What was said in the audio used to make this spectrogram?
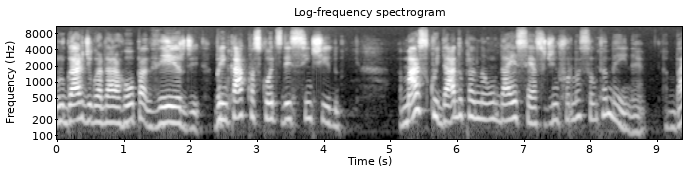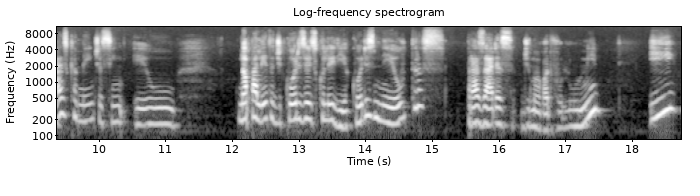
o lugar de guardar a roupa verde, brincar com as cores desse sentido. Mas cuidado para não dar excesso de informação também, né? Basicamente, assim, eu na paleta de cores eu escolheria cores neutras para as áreas de maior volume e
